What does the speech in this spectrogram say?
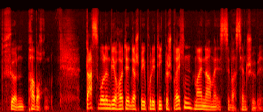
für ein paar Wochen. Das wollen wir heute in der Spreepolitik besprechen. Mein Name ist Sebastian Schöbel.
